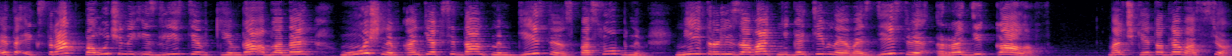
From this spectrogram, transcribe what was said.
это экстракт, полученный из листьев кинга, обладает мощным антиоксидантным действием, способным нейтрализовать негативное воздействие радикалов. Мальчики, это для вас все.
